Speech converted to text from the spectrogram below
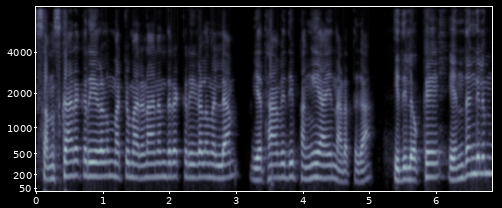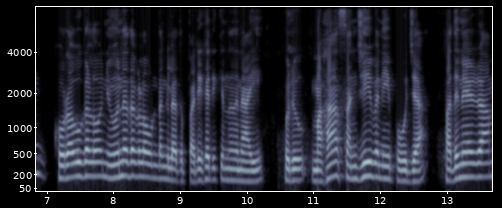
സംസ്കാരക്രിയകളും മറ്റു മരണാനന്തര ക്രിയകളുമെല്ലാം യഥാവിധി ഭംഗിയായി നടത്തുക. ഇതിലൊക്കെ എന്തെങ്കിലും കുറവുകളോ ന്യൂനതകളോ ഉണ്ടെങ്കിൽ അത് പരിഹരിക്കുന്നതിനായി ഒരു മഹാസഞ്ജീവനി പൂജ പതിനേഴാം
